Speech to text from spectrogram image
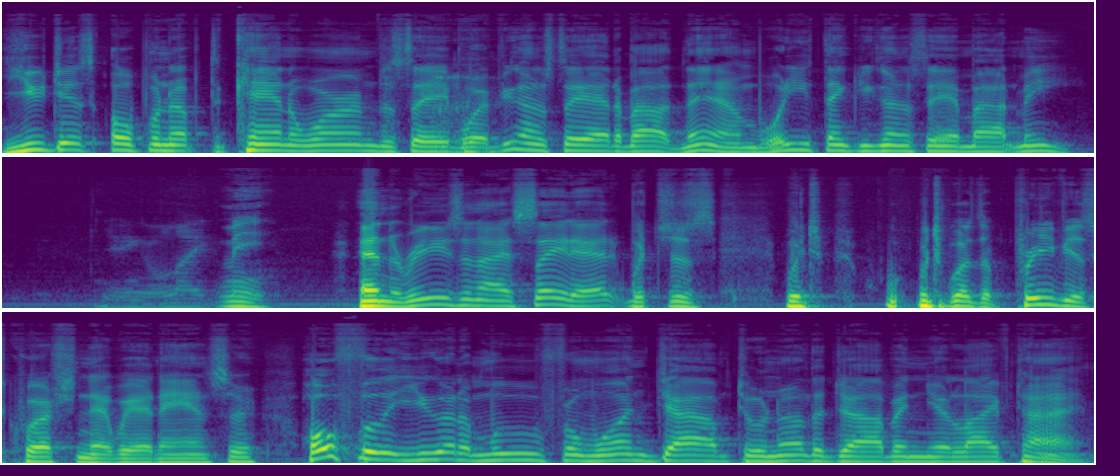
you just open up the can of worms to say, boy, if you're going to say that about them, what do you think you're going to say about me? You ain't gonna like me. And the reason I say that, which is which which was a previous question that we had answered. hopefully you're going to move from one job to another job in your lifetime,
